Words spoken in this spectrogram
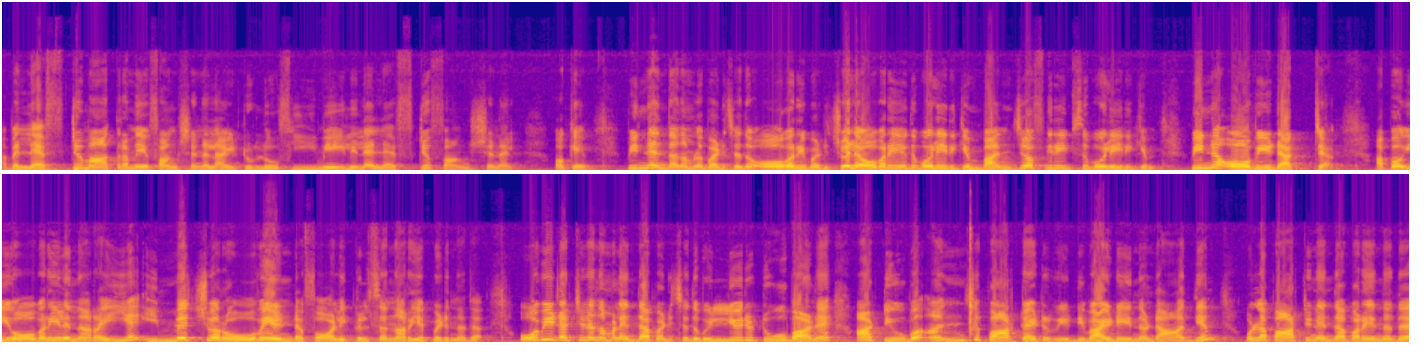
അപ്പോൾ ലെഫ്റ്റ് മാത്രമേ ഫങ്ഷണൽ ആയിട്ടുള്ളൂ. ഫീമെയിലിലെ ലെഫ്റ്റ് ഫങ്ഷണൽ ഓക്കെ പിന്നെ എന്താ നമ്മൾ പഠിച്ചത്? ഓവറി പഠിച്ചു. അല്ലേ? ഓവറി ഏതുപോലെ ഇരിക്കും? ബഞ്ച് ഓഫ് ഗ്രേപ്സ് പോലെ ഇരിക്കും. പിന്നെ ഓവിഡക്റ്റ് അപ്പോൾ ഈ ഓവറിയിൽ നിറയെ ഇമ്മച്വർ ഓവയുണ്ട് ഫോളിക്കിൾസ് എന്നറിയപ്പെടുന്നത്. ഓവിഡക്റ്റിനെ നമ്മൾ എന്താ പഠിച്ചത്? വലിയൊരു ട്യൂബാണ് ആ ട്യൂബ് അഞ്ച് പാർട്ടായിട്ട് ഡിവൈഡ് ചെയ്യുന്നുണ്ട്. ആദ്യം ഉള്ള പാർട്ടിന് എന്താ പറയുന്നത്?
